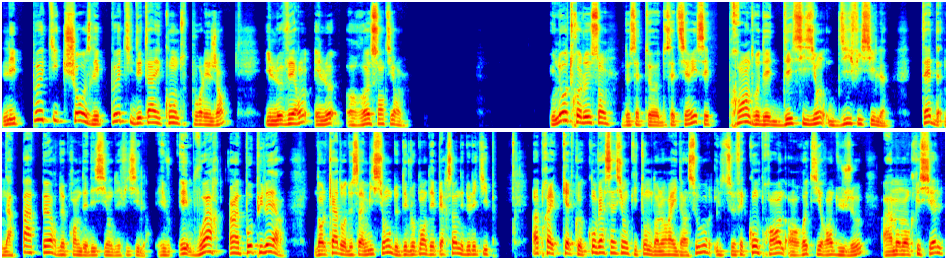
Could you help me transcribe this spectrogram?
Les petites choses, les petits détails comptent pour les gens. Ils le verront et le ressentiront. Une autre leçon de cette, de cette série, c'est prendre des décisions difficiles. Ted n'a pas peur de prendre des décisions difficiles, et, voire impopulaires, dans le cadre de sa mission de développement des personnes et de l'équipe. Après quelques conversations qui tombent dans l'oreille d'un sourd, il se fait comprendre en retirant du jeu, à un moment crucial,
